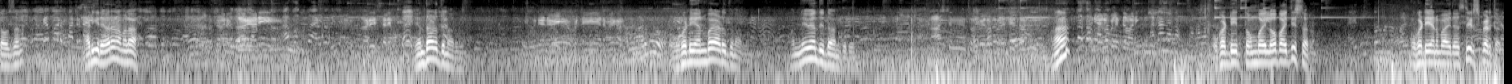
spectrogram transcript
thousand. అడిగిరు ఎవరైనా మళ్ళా? ఎంత అడుగుతున్నారు? ఒకటి ఎనభై అడుగుతున్నారు. నీవెంత ఇద్దాం అనుకుంటు ఒకటి తొంభై లోపు అయితే ఇస్తారు. ఒకటి ఎనభై ఐదు వస్తే ఇడిచి పెడతారు.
